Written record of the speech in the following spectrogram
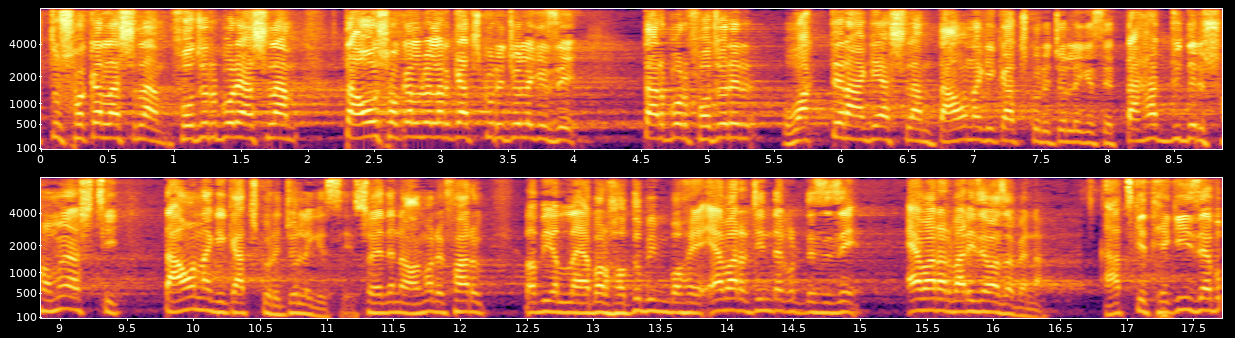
এত সকাল আসলাম, ফজর পরে আসলাম, তাও সকালবেলার কাজ করে চলে গেছে। তারপর ফজরের ওয়াক্তের আগে আসলাম, তাও নাকি কাজ করে চলে গেছে। তাহাজ্জুদের সময় আসছি তাও নাকি কাজ করে চলে গেছে। সৈয়দানা অমরে ফারুক রবি আল্লাহ এবার হতবিম্ব হয়ে এবার চিন্তা করতেছে যে এবার আর বাড়ি যাওয়া যাবে না। আজকে থেকেই যাব,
